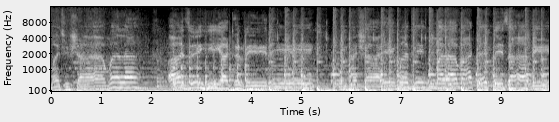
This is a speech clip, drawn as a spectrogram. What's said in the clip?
माझी श्यामला आजही आठवे रे. पुन्हा शाळेमध्ये मला वाटते जावे.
